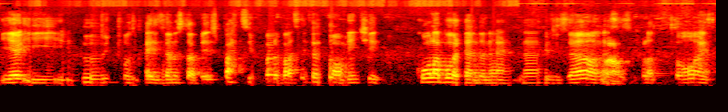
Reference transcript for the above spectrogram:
E, e nos últimos 10 anos, talvez, participando bastante, atualmente colaborando né, na revisão, nessas plantações,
